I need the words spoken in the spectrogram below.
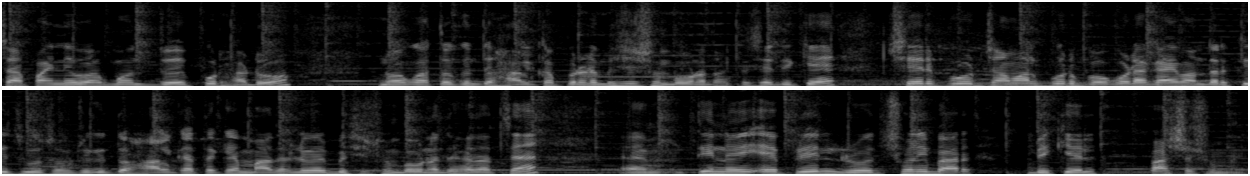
চাঁপাইনবাবগঞ্জ, জয়পুরহাটও নওগাঁতেও কিন্তু হালকা পরিমাণে বেশি সম্ভাবনা থাকতেছে। এদিকে শেরপুর, জামালপুর, বগুড়া, গাইবান্ধার কিছু কিছু অংশ কিন্তু হালকা থেকে মাঝারি বেশি সম্ভাবনা দেখা যাচ্ছে। তিনই এপ্রিল, রোজ শনিবার বিকেল পাঁচটার সময়।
